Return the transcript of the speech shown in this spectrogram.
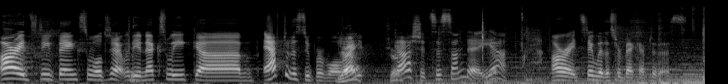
All right, Steve, thanks. We'll chat with you next week um, after the Super Bowl, Yeah, right? sure. Gosh, it's this Sunday, yeah. All right, stay with us. We're back after this.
